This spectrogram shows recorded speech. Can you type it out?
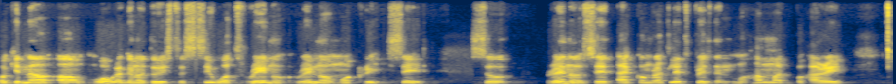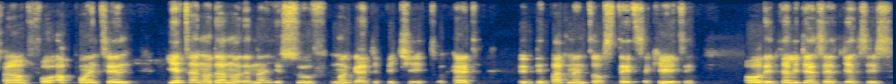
Okay, now um, what we're going to do is to see what Reno, Reno Omokri said. So Reno said, I congratulate President Muhammad Buhari uh, for appointing yet another Northerner, Yusuf Magaji Bichi, to head the Department of State Security. All the intelligence agencies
